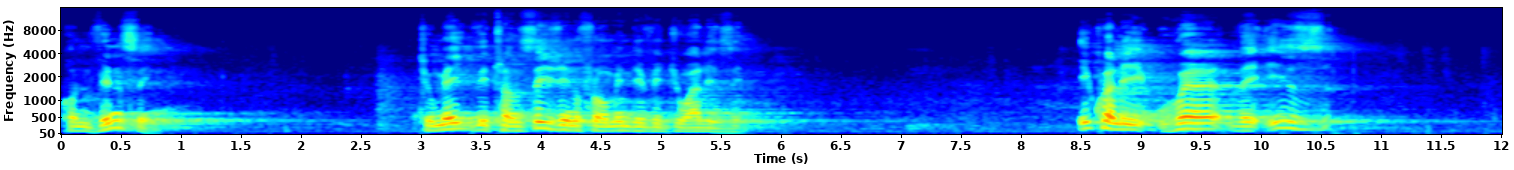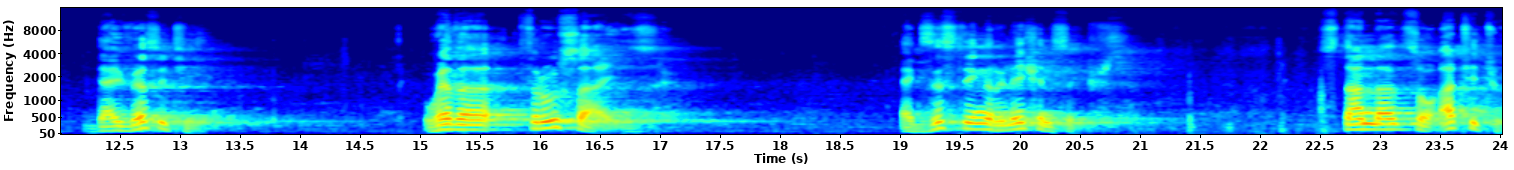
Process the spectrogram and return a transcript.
convincing to make the transition from individualism Equally, where there is diversity, whether through size, existing relationships, standards, or attitude,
